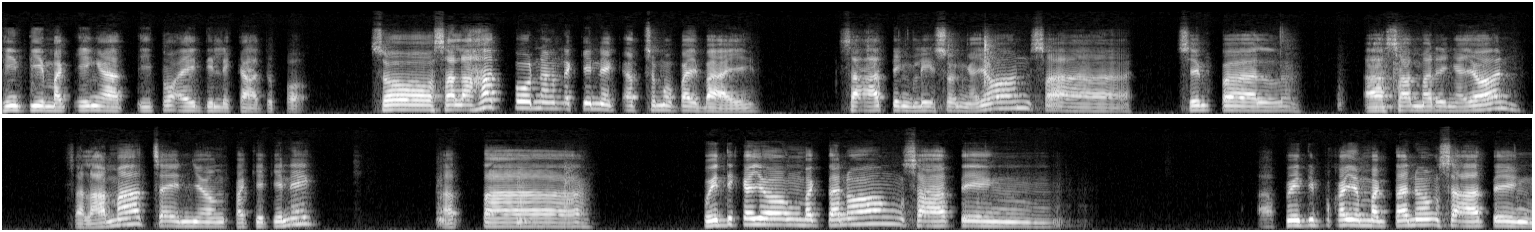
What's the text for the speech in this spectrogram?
hindi mag-ingat. Ito ay delikado po. So, sa lahat po ng nakinig at sumubaybay sa ating lesson ngayon, sa simple ah, summary ngayon, salamat sa inyong pakikinig at ah, pwede kayong magtanong sa ating ah, pwede po kayong magtanong sa ating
